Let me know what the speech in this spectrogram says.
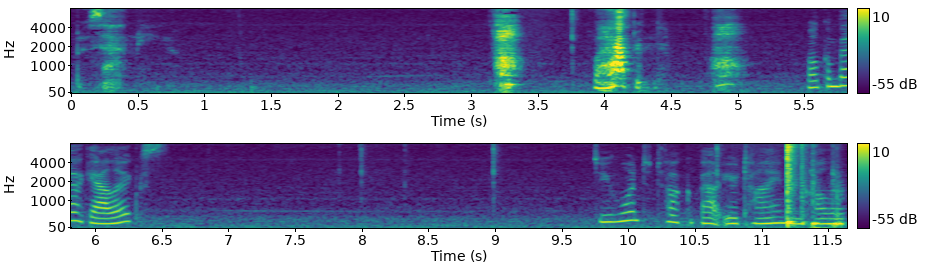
What does that mean? what happened? Welcome back, Alex. Do you want to talk about your time in Colorado?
